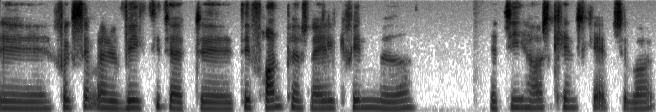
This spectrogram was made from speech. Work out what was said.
Øh, for eksempel er det vigtigt, at øh, det frontpersonale, kvinden møder, at de har også kendskab til vold.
